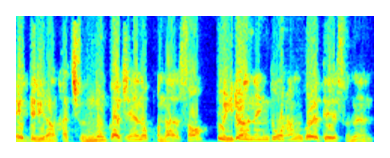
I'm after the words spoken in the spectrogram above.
애들이랑 같이 운동까지 해놓고 나서 또 이런 행동을 한 거에 대해서는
